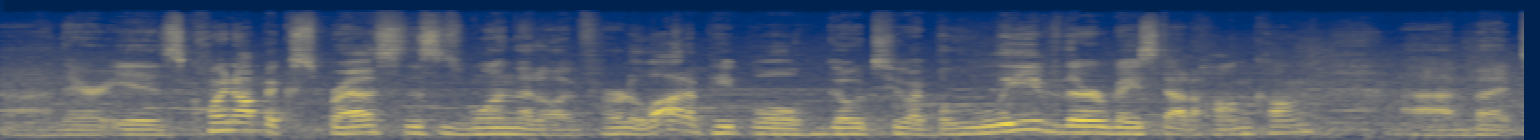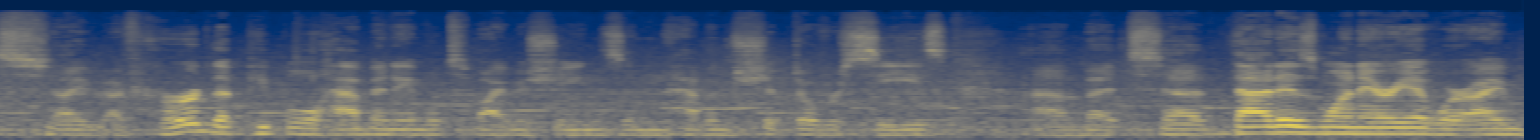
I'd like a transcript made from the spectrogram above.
Uh, there is CoinOp Express. This is one that I've heard a lot of people go to. I believe they're based out of Hong Kong, uh, but I, have heard that people have been able to buy machines and have them shipped overseas. Uh, but uh, that is one area where I'm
